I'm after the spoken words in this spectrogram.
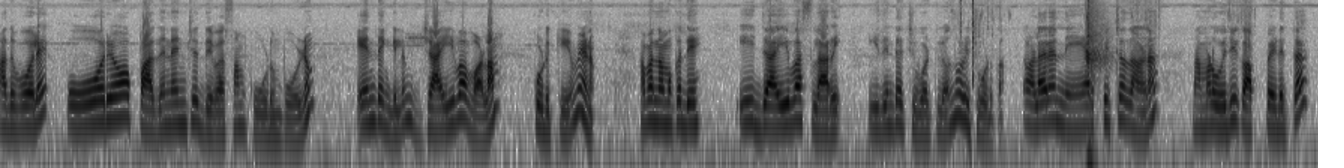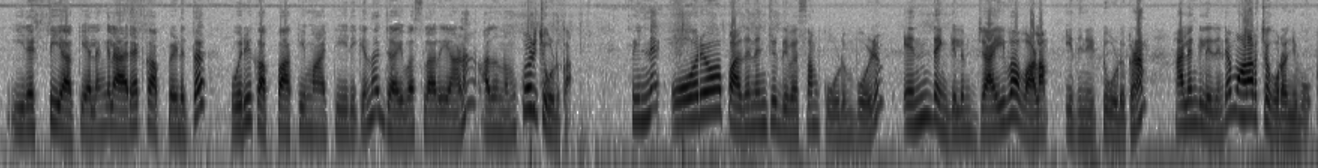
അതുപോലെ ഓരോ പതിനഞ്ച് ദിവസം കൂടുമ്പോഴും എന്തെങ്കിലും ജൈവവളം കൊടുക്കുകയും വേണം. അപ്പം നമുക്ക് ദേ ഈ ജൈവ സ്ലറി ഇതിന്റെ ചുവട്ടിലൊന്ന് ഒഴിച്ചു കൊടുക്കാം. വളരെ നേർപ്പിച്ചതാണ്. നമ്മൾ ഒരു കപ്പെടുത്ത് ഇരട്ടിയാക്കി അല്ലെങ്കിൽ അര കപ്പ് എടുത്ത് ഒരു കപ്പാക്കി മാറ്റിയിരിക്കുന്ന ജൈവ സ്ലറിയാണ് അത് നമുക്ക് ഒഴിച്ചു കൊടുക്കാം. പിന്നെ ഓരോ പതിനഞ്ച് ദിവസം കൂടുമ്പോഴും എന്തെങ്കിലും ജൈവവളം ഇതിനിട്ട് കൊടുക്കണം. അല്ലെങ്കിൽ ഇതിന്റെ വളർച്ച കുറഞ്ഞു പോകും.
